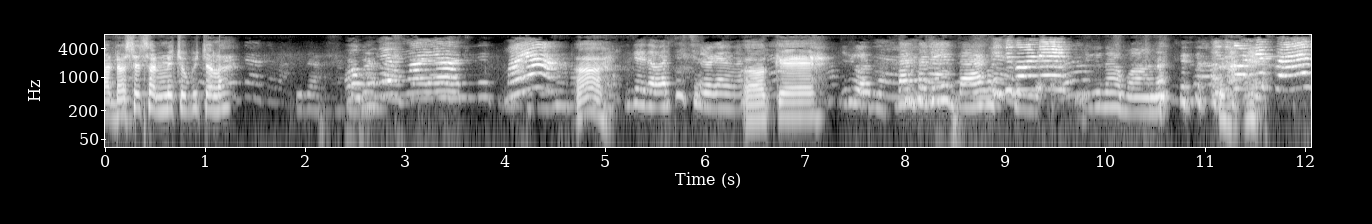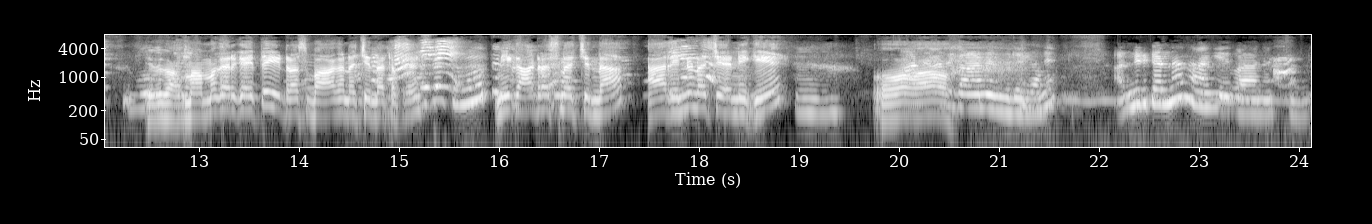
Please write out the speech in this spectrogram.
ఆ డ్రెస్సెస్ అన్ని చూపించాలా? ఓకే. ఇదిగో మా అమ్మగారికి అయితే ఈ డ్రెస్ బాగా నచ్చిందట ఫ్రెండ్స్. నీకు ఆ డ్రెస్ నచ్చిందా? ఆ రెండు నచ్చాయా నీకు? ఓ అది బాగానే ఉంది కానీ అన్నిటికన్నా నాకు ఇది బాగా నచ్చింది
